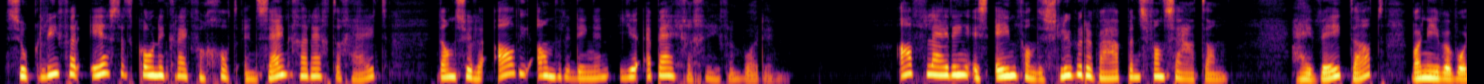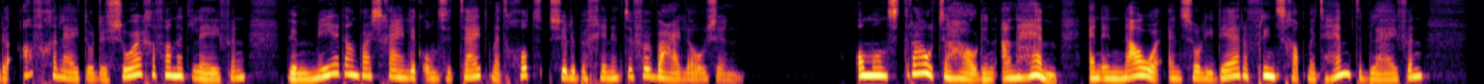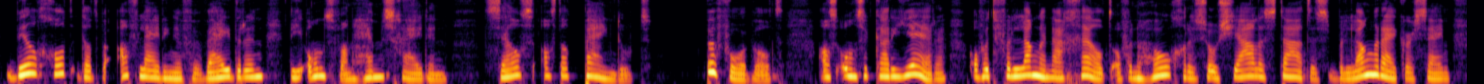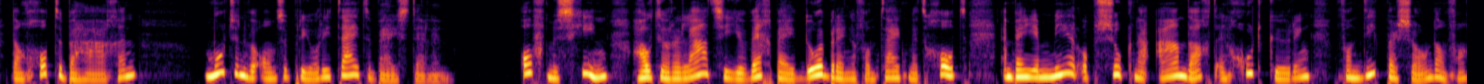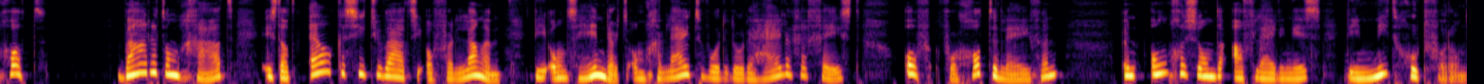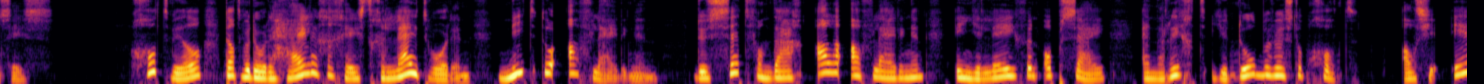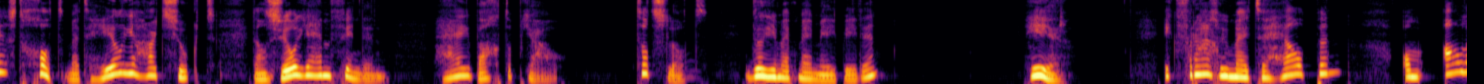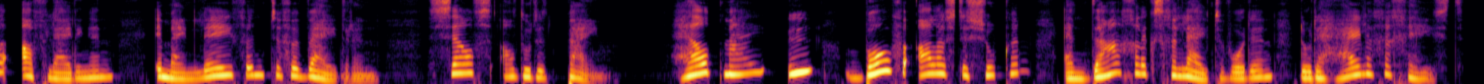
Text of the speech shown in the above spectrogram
Zoek liever eerst het koninkrijk van God en zijn gerechtigheid, dan zullen al die andere dingen je erbij gegeven worden. Afleiding is een van de sluwere wapens van Satan. Hij weet dat, wanneer we worden afgeleid door de zorgen van het leven, we meer dan waarschijnlijk onze tijd met God zullen beginnen te verwaarlozen. Om ons trouw te houden aan Hem en in nauwe en solidaire vriendschap met Hem te blijven, wil God dat we afleidingen verwijderen die ons van Hem scheiden, zelfs als dat pijn doet. Bijvoorbeeld als onze carrière of het verlangen naar geld of een hogere sociale status belangrijker zijn dan God te behagen, moeten we onze prioriteiten bijstellen. Of misschien houdt een relatie je weg bij het doorbrengen van tijd met God en ben je meer op zoek naar aandacht en goedkeuring van die persoon dan van God. Waar het om gaat, is dat elke situatie of verlangen die ons hindert om geleid te worden door de Heilige Geest of voor God te leven, een ongezonde afleiding is die niet goed voor ons is. God wil dat we door de Heilige Geest geleid worden, niet door afleidingen. Dus zet vandaag alle afleidingen in je leven opzij en richt je doelbewust op God. Als je eerst God met heel je hart zoekt, dan zul je Hem vinden. Hij wacht op jou. Tot slot, wil je met mij meebidden? Heer, ik vraag u mij te helpen om alle afleidingen in mijn leven te verwijderen, zelfs al doet het pijn. Help mij u boven alles te zoeken en dagelijks geleid te worden door de Heilige Geest.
